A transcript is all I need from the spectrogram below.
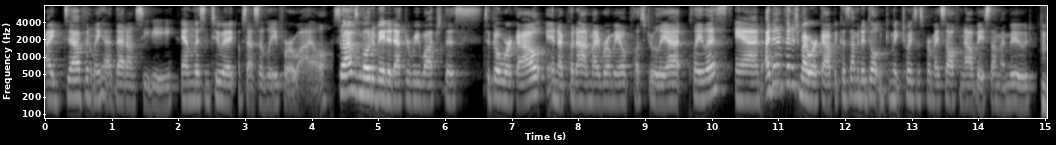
I definitely had that on CD and listened to it obsessively for a while. So I was motivated after we watched this to go work out, and I put on my Romeo plus Juliet playlist. And I didn't finish my workout because I'm an adult and can make choices for myself now based on my mood. but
